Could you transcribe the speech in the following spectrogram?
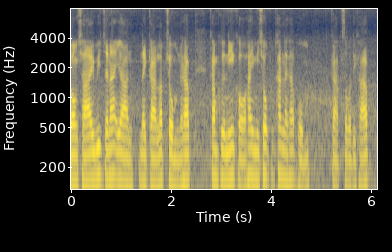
ลองใช้วิจารณญาณในการรับชมนะครับ ค่ำคืนนี้ขอให้มีโชคทุกท่านนะครับผมกับสวัสดีครับ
